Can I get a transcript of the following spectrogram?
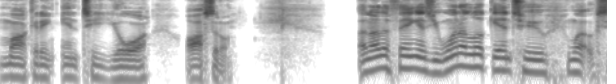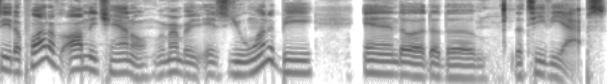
marketing into your arsenal. Another thing is you want to look into well, see the part of omni-channel. Remember, is you want to be in the the the, the TV apps.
